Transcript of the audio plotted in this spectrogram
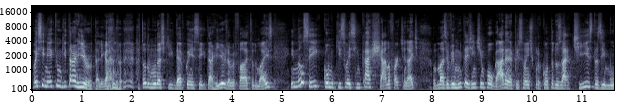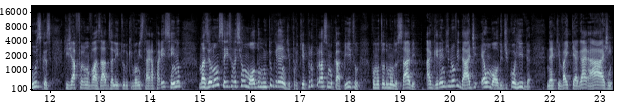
vai ser meio que um Guitar Hero, tá ligado? Todo mundo acho que deve conhecer Guitar Hero, já ouviu falar e tudo mais. E não sei como que isso vai se encaixar no Fortnite, mas eu vi muita gente empolgada, né? Principalmente por conta dos artistas e músicas que já foram vazados ali, tudo que vão estar aparecendo. Mas eu não sei se vai ser um modo muito grande, porque pro próximo capítulo, como todo mundo sabe, a grande novidade é o modo de corrida, né? Que vai ter a garagem,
